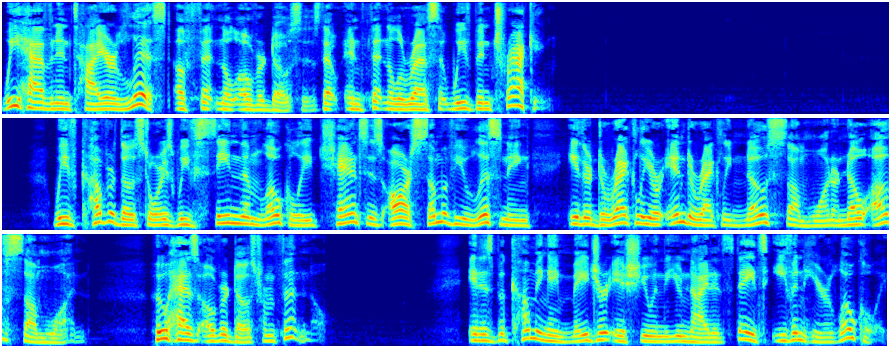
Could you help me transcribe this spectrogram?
we have an entire list of fentanyl overdoses that and fentanyl arrests that we've been tracking. We've covered those stories, we've seen them locally. Chances are some of you listening, either directly or indirectly, know someone or know of someone who has overdosed from fentanyl. It is becoming a major issue in the United States, even here locally.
